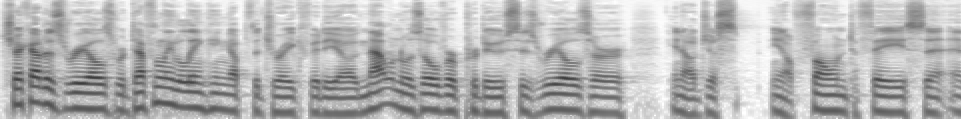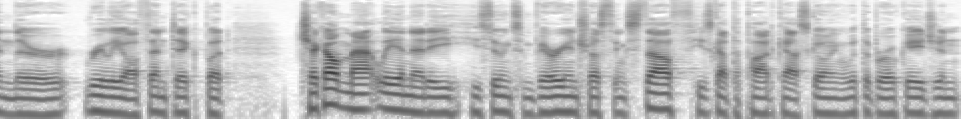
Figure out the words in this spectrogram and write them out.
check out his reels. We're definitely linking up the Drake video, and that one was overproduced. His reels are, you know, just you know, phone to face, and they're really authentic. But check out Matt Lionetti. He's doing some very interesting stuff. He's got the podcast going with the broke agent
